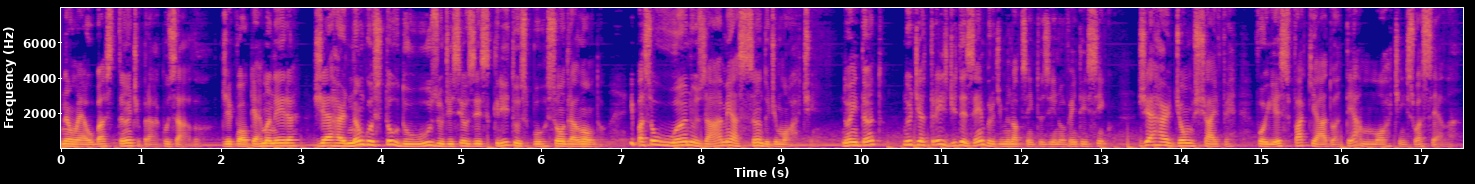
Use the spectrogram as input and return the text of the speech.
não é o bastante para acusá-lo. De qualquer maneira, Gerhard não gostou do uso de seus escritos por Sondra London e passou anos a ameaçando de morte. No entanto, no dia 3 de dezembro de 1995, Gerhard John Schaeffer foi esfaqueado até a morte em sua cela.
